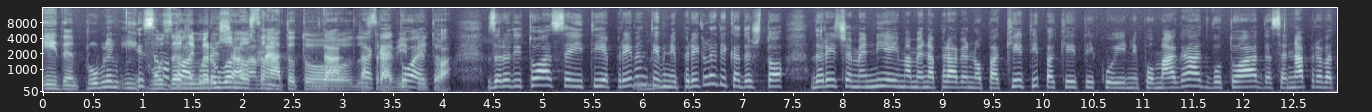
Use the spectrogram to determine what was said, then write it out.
еден проблем и, и го занемаруваме останатото да, така, здравје тоа е тоа. Заради тоа се и тие превентивни mm -hmm. прегледи каде што да речеме ние имаме имаме направено пакети, пакети кои ни помагаат во тоа да се направат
